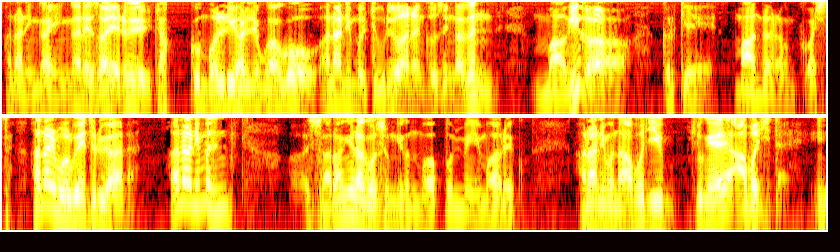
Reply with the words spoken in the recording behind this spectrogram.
하나님과 인간의 사이를 자꾸 멀리 하려고 하고 하나님을 두려워하는 그 생각은 마귀가 그렇게 만드는 것이다. 하나님을 왜 두려워하나? 하나님은 사랑이라고 성경은 뭐 분명히 말했고 하나님은 아버지 중에 아버지다. 응?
